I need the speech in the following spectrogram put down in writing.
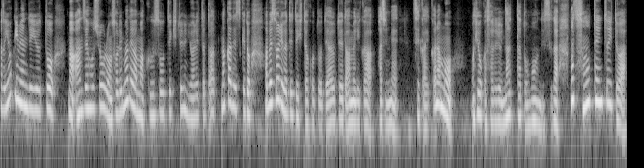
まず良き面で言うと、まあ、安全保障論それまではまあ空想的というふうに言われた中ですけど安倍総理が出てきたことである程度アメリカはじめ世界からも評価されるようになったと思うんですがまずその点については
